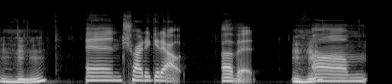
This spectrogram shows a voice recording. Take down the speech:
mm-hmm. and try to get out of it. Mhm. Um,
